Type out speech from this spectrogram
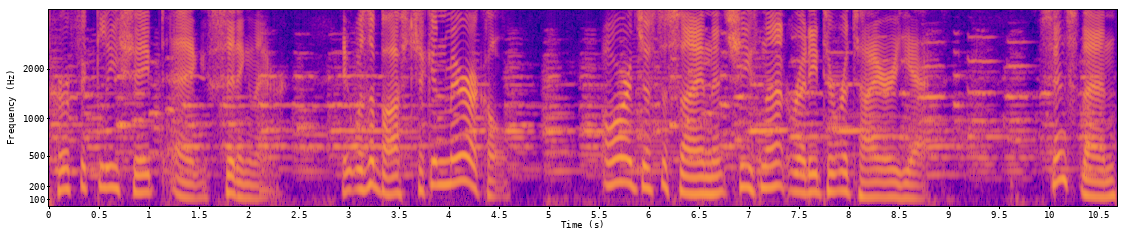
perfectly shaped egg sitting there. It was a boss chicken miracle. Or just a sign that she's not ready to retire yet. Since then,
